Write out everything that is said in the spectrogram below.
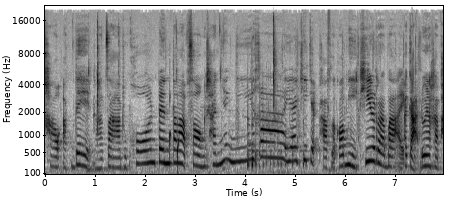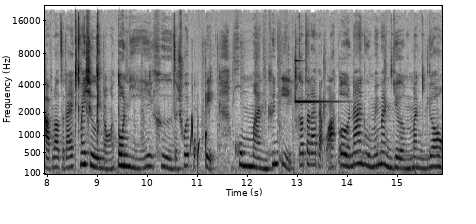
ข่าวอัปเดตนะจ๊ะทุกคนเป็นตลับสองชั้นอย่างนี้ค่ะ แยกที่เก็บพัฟแล้วก็มีที่ระบายอากาศด้วยนะคะ พัฟเราจะได้ไม่ชื้นเนาะตัวนี้คือจะช่วยปกปิด คุมมันขึ้นอีก ก็จะได้แบบว่า เออหน้าดูไม่มันเยิมมันย่อง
